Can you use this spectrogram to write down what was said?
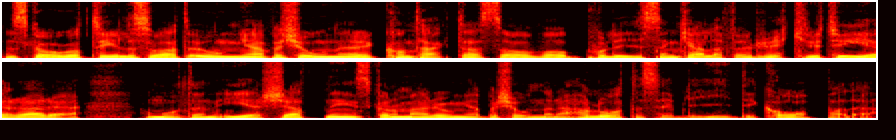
Det ska ha gått till så att unga personer kontaktas av vad polisen kallar för rekryterare och mot en ersättning ska de här unga personerna ha låtit sig bli ID-kapade.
